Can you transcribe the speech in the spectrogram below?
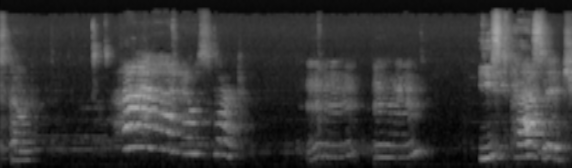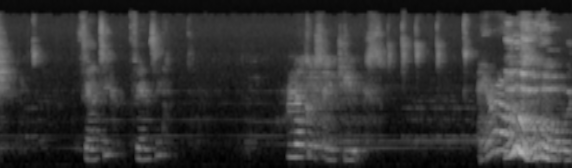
Stone. Ah, was smart. Mm-hmm. Mm-hmm. East Passage. Fancy? Fancy? I'm not gonna say jukes. Arrows. Ooh,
